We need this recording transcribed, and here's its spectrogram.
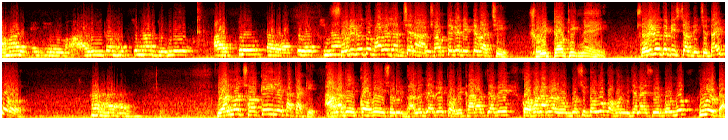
আমার আয় ইনকাম হচ্ছে না যেগুলো শরীরও তো ভালো যাচ্ছে না সব থেকে দেখতে পাচ্ছি। শরীরটাও ঠিক নেই। শরীরও তো ডিস্টার্ব দিচ্ছে তাই তো? হ্যাঁ হ্যাঁ হ্যাঁ। জন্ম ছকেই লেখা থাকে আমাদের কবে শরীর ভালো যাবে কবে খারাপ যাবে কখন আমরা রোগ গ্রসিত হব কখন বিছানায় শুয়ে পড়ব পুরোটা।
